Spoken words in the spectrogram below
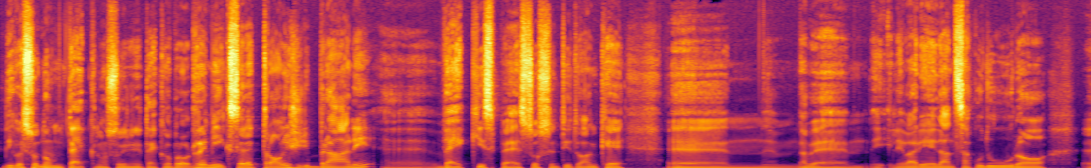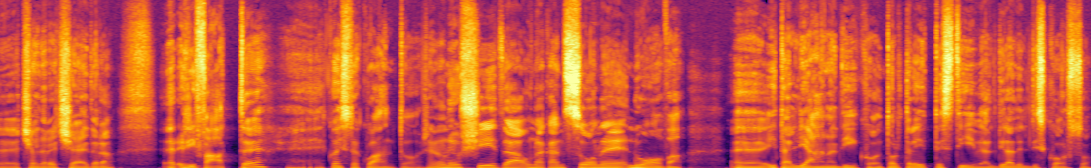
Di questo non techno, non so di techno, però remix elettronici di brani eh, vecchi spesso, ho sentito anche eh, vabbè, le varie danza kuduro eh, eccetera eccetera eh, rifatte, eh, questo è quanto, cioè non è uscita una canzone nuova eh, italiana, dico, tolte le hit estive, al di là del discorso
